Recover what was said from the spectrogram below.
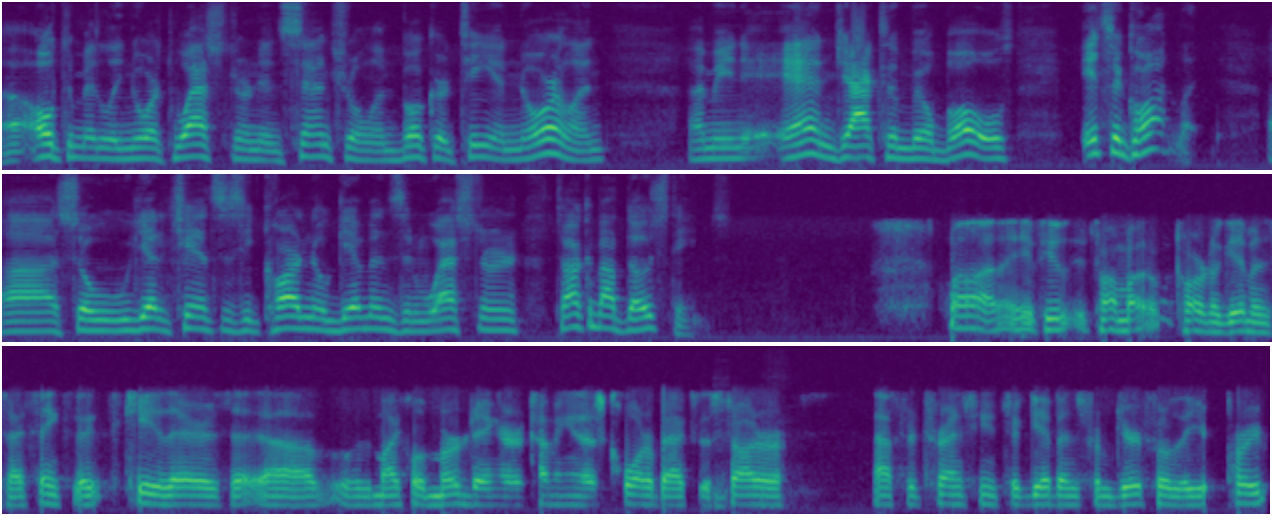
uh, ultimately Northwestern and Central and Booker T and Norland, I mean, and Jacksonville Bolles, it's a gauntlet. Uh, so we get a chance to see Cardinal Gibbons and Western. Talk about those teams. Well, I mean, if you talk about Cardinal Gibbons, I think the key there is uh, with Michael Merdinger coming in as quarterback, the starter after transitioning to Gibbons from Deerfield the year,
